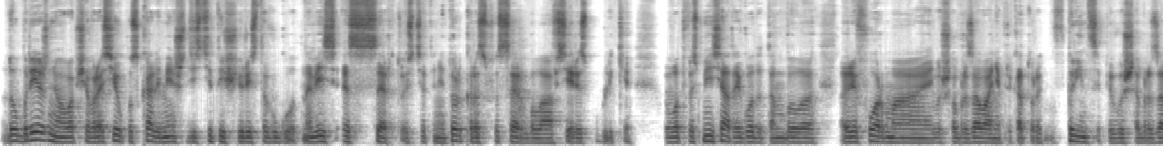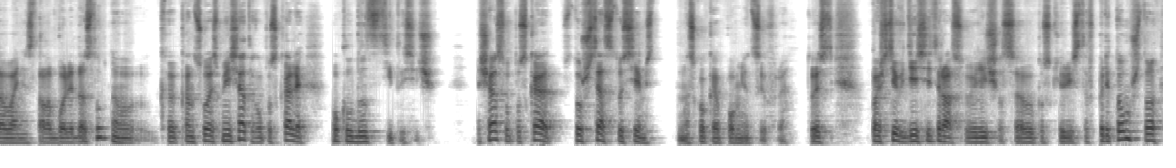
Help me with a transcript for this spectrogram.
до Брежнева вообще в России выпускали меньше 10 тысяч юристов в год на весь СССР. То есть это не только РСФСР была, а все республики. Вот в 80-е годы там была реформа высшего образования, при которой, в принципе, высшее образование стало более доступным. К концу 80-х выпускали около 20 тысяч. Сейчас выпускают 160-170, насколько я помню цифры. То есть почти в 10 раз увеличился выпуск юристов. При том, что,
